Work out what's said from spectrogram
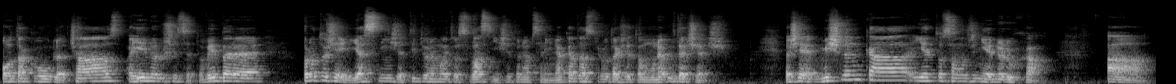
o takovouhle část a jednoduše se to vybere, protože je jasný, že ty tu nemovitost vlastníš, je to napsaný na katastru, takže tomu neutečeš. Takže myšlenka je to samozřejmě jednoduchá. A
